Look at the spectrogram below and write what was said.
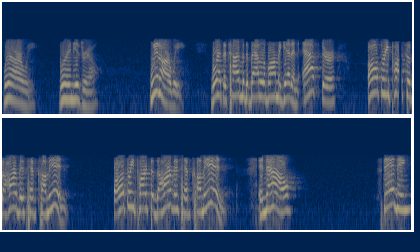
Where are we? We're in Israel. When are we? We're at the time of the Battle of Armageddon after all three parts of the harvest have come in. All three parts of the harvest have come in. And now, standing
